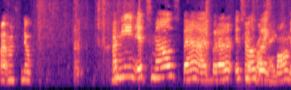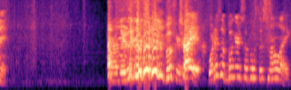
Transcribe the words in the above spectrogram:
Uh-uh, nope. I mean, it smells bad, but I don't, it smells rotten like egg. vomit. Rather than booger. Try it. What is a booger supposed to smell like?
